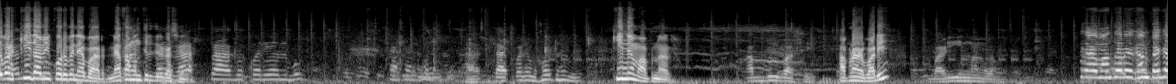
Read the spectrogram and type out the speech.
এবার কি দাবি করবেন এবার নেতা মন্ত্রীদের কাছে? হ্যাঁ তারপরে ভোট হবে। কি নাম আপনার? আব্দুল বাসে। আপনার বাড়ি? বাড়ি ইমানবাগ আমাদের এখান থেকে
